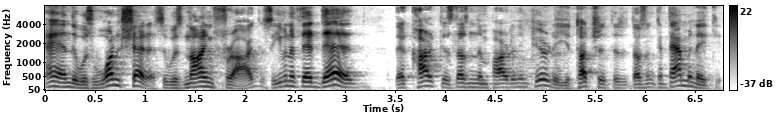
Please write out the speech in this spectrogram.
And there was one sheretz. It was nine frogs. Even if they're dead, their carcass doesn't impart an impurity. You touch it, it doesn't contaminate you.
